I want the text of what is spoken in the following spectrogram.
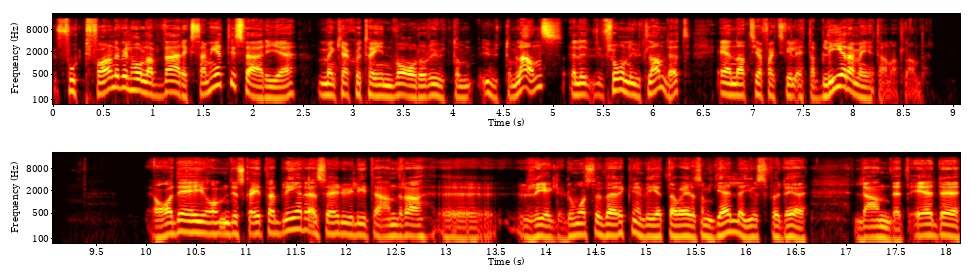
fortfarande vill hålla verksamhet i Sverige men kanske ta in varor utom, utomlands eller från utlandet än att jag faktiskt vill etablera mig i ett annat land? Ja, det är ju om du ska etablera så är det ju lite andra eh, regler. Du måste verkligen veta vad är det som gäller just för det landet. Är det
